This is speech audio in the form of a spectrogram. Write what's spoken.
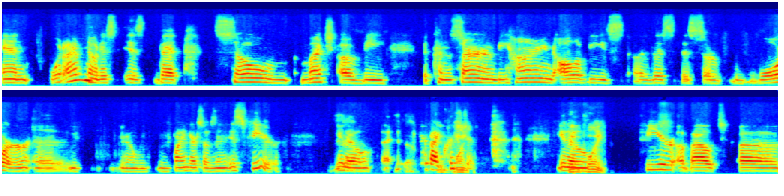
And what I've noticed is that so much of the the concern behind all of these uh, this this sort of war uh, we, you know we, we, find ourselves in is fear you Yeah. know uh, Yeah. fear by Good point. christian you Good know point. fear about uh,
